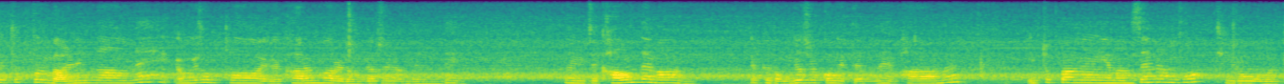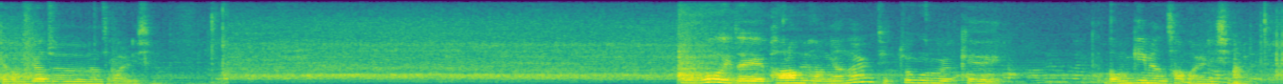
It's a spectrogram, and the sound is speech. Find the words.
이렇게 조금 말린 다음에 여기서부터 이제 가르마를 넘겨주면 되는데 이제 가운데만 이렇게 넘겨줄 거기 때문에 바람을 이쪽 방향에만 쐬면서 뒤로 이렇게 넘겨주면서 말리시면 돼요. 그리고 이제 바람 방향을 뒤쪽으로 이렇게 넘기면서 말리시면 돼요.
